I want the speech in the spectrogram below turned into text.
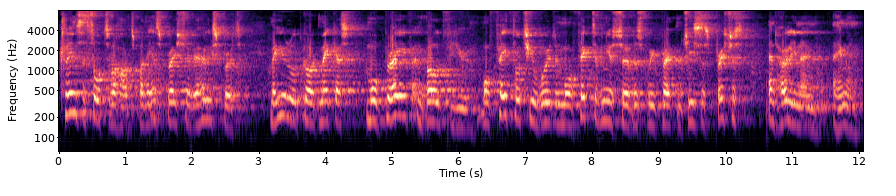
Cleanse the thoughts of our hearts by the inspiration of your Holy Spirit. May you, Lord God, make us more brave and bold for you, more faithful to your word, and more effective in your service. We pray in Jesus' precious and holy name. Amen.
